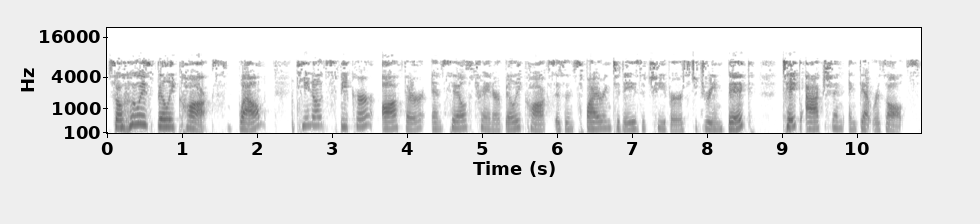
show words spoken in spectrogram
So who is Billy Cox? Well, Keynote speaker, author, and sales trainer Billy Cox is inspiring today's achievers to dream big, take action, and get results.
